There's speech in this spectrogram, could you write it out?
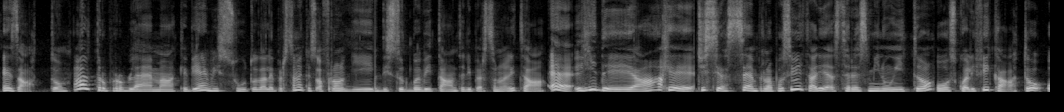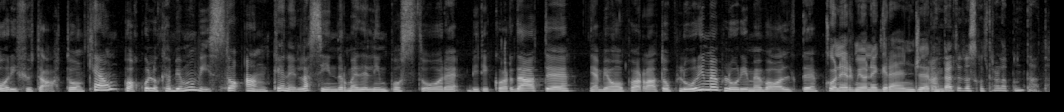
Esatto. Altro problema che viene vissuto dalle persone che soffrono di disturbo evitante di personalità è l'idea che ci sia sempre la possibilità di essere sminuito o squalificato o rifiutato, che è un po' quello che abbiamo visto anche nella sindrome dell'impostore. Vi ricordate? Ne abbiamo parlato plurime e plurime volte. Con Hermione Granger. Andate ad ascoltare la puntata.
